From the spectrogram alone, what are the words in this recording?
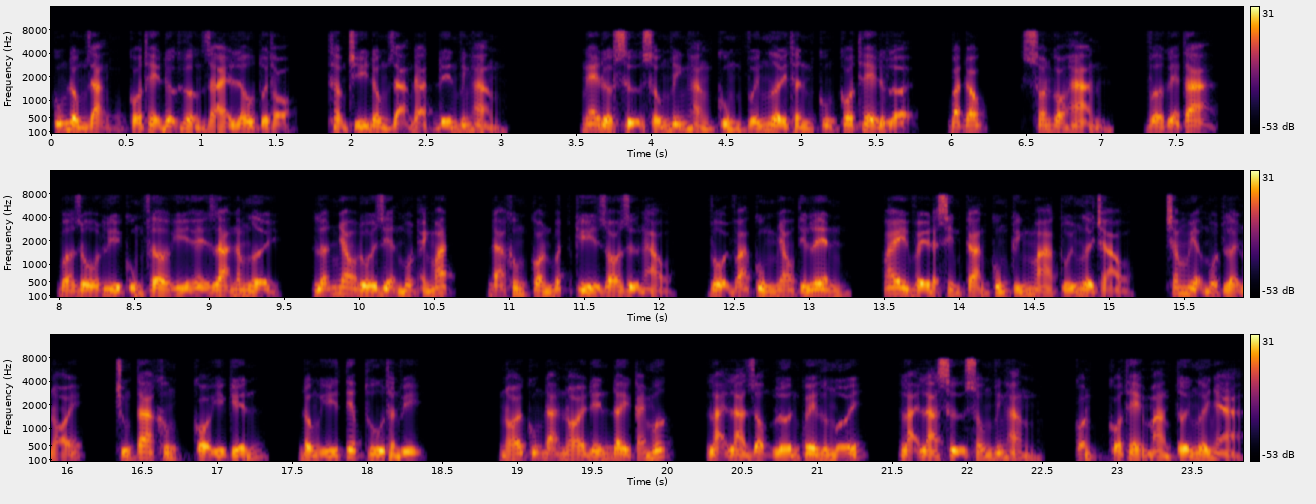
cũng đồng dạng có thể được hưởng dài lâu tuổi thọ thậm chí đồng dạng đạt đến vĩnh hằng. Nghe được sự sống vĩnh hằng cùng với người thân cũng có thể được lợi bạn đọc son gò hàn, vợ gậy tạ, vợ rỗ lì cùng thờ ý hệ ra năm người, lẫn nhau đối diện một ánh mắt, đã không còn bất kỳ do dự nào, vội vã cùng nhau tiến lên, quay về là xỉn cản cung kính mà túi người chào trong miệng một lời nói, chúng ta không có ý kiến, đồng ý tiếp thu thần vị. Nói cũng đã nói đến đây cái mức, lại là rộng lớn quê hương mới, lại là sự sống vĩnh hằng, còn có thể mang tới người nhà.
